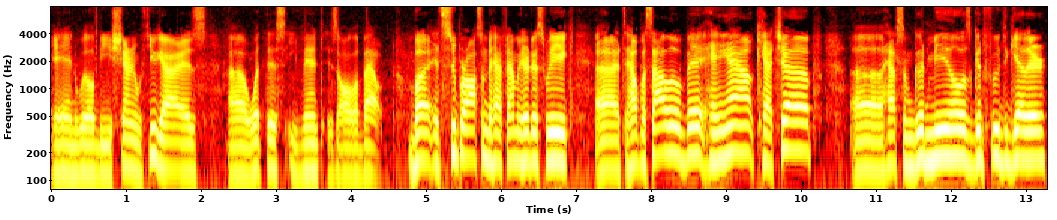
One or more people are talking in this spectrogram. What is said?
and we'll be sharing with you guys uh, what this event is all about. But it's super awesome to have family here this week uh, to help us out a little bit, hang out, catch up, uh, have some good meals, good food together.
